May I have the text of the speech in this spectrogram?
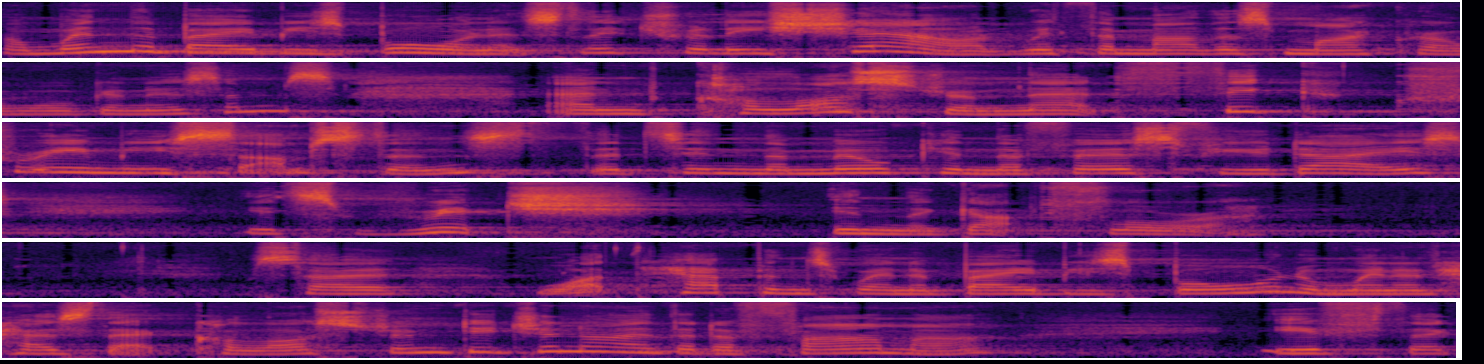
And when the baby's born, it's literally showered with the mother's microorganisms. And colostrum, that thick, creamy substance that's in the milk in the first few days, it's rich in the gut flora. So, what happens when a baby's born and when it has that colostrum? Did you know that a farmer, if the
